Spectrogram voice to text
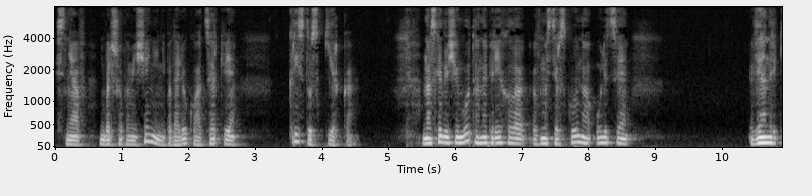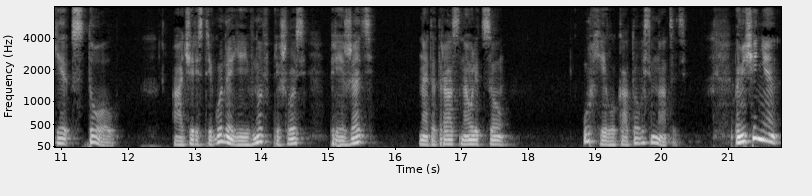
сняв небольшое помещение неподалеку от церкви Кристус Кирка. На следующий год она переехала в мастерскую на улице Вянрике Стоул, а через три года ей вновь пришлось переезжать, на этот раз на улицу Урхейлукато, 18. Помещение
